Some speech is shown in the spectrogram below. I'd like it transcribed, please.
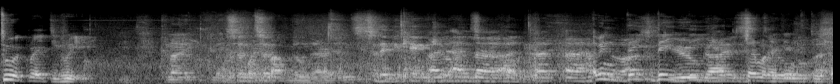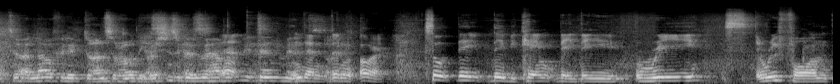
to a great degree. Can I make a So- point so- about millenarians? So they became Germans. and, uh, and, and I have I mean, to they- ask they- you they had guys German to, identity. to allow Philip to answer all the Yes, questions because we have Yeah. only 10 And minutes. then, then all right. So they, they became they they re reformed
